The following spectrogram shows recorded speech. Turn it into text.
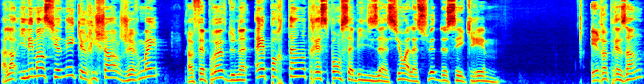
Alors, il est mentionné que Richard Germain a fait preuve d'une importante responsabilisation à la suite de ses crimes et représente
